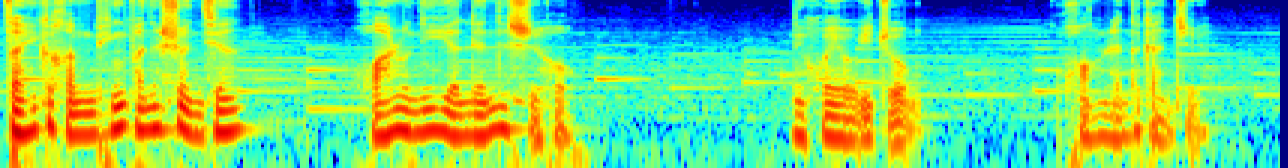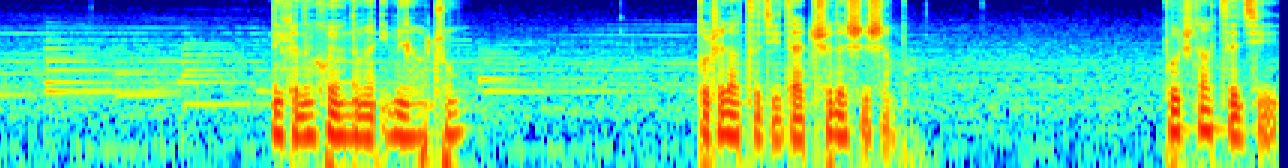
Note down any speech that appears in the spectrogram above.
在一个很平凡的瞬间。滑入你眼帘的时候，你会有一种恍然的感觉。你可能会有那么一秒钟，不知道自己在吃的是什么，不知道自己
